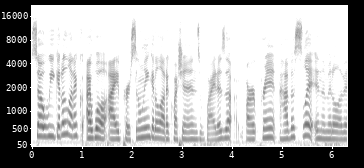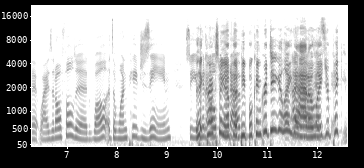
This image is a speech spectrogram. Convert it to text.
so we get a lot of i well i personally get a lot of questions why does the art print have a slit in the middle of it why is it all folded well it's a one page zine so you it can cracks open me it cracks me up, that people can critique it like I that. know, I'm like, you're picking.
